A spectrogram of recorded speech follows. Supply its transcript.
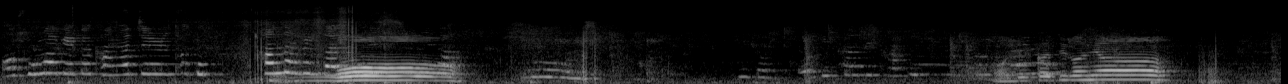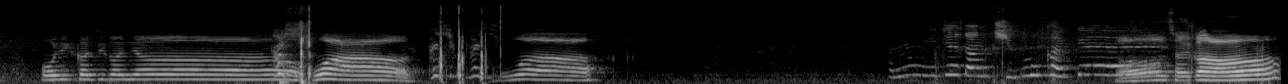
어, 소라게가 강아지를 타고 하늘을 가요. 오, 이거 어디까지 가고 어디까지 가냐? 어디까지 가냐? 와, 80, 80. 우와. 안녕, 이제 난 집으로 갈게. 어, 잘 가.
